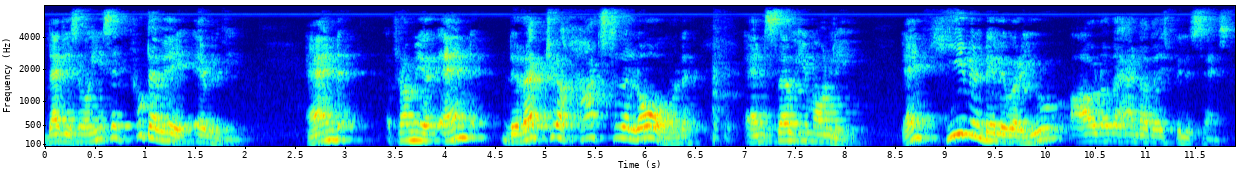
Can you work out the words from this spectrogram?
That is why He said, put away everything. And from your end, direct your hearts to the Lord and serve Him only. And He will deliver you out of the hand of the Philistines.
